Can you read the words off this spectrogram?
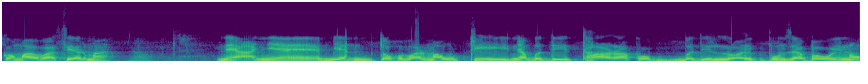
કમાવા શહેરમાં ને આને બેન તો સવારમાં ઉઠી ને બધી થાળ આખો બધી લોય પૂંજા પહોંચનો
